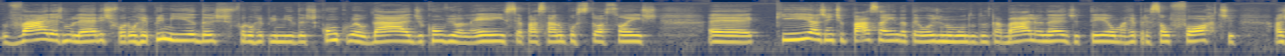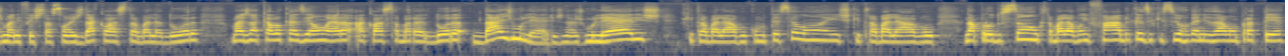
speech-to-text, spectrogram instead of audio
várias mulheres foram reprimidas, foram reprimidas com crueldade, com violência, passaram por situações é, que a gente passa ainda até hoje no mundo do trabalho, né, de ter uma repressão forte às manifestações da classe trabalhadora, mas naquela ocasião era a classe trabalhadora das mulheres, né, as mulheres que trabalhavam como tecelãs, que trabalhavam na produção, que trabalhavam em fábricas e que se organizavam para ter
